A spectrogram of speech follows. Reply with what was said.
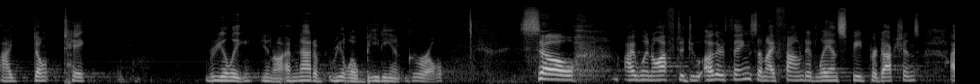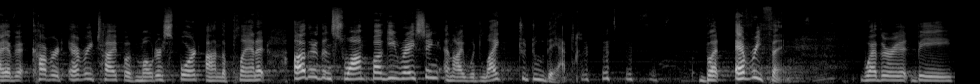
I don't take really, you know, I'm not a real obedient girl. So I went off to do other things and I founded Landspeed Productions. I have covered every type of motorsport on the planet other than swamp buggy racing, and I would like to do that. but everything, whether it be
